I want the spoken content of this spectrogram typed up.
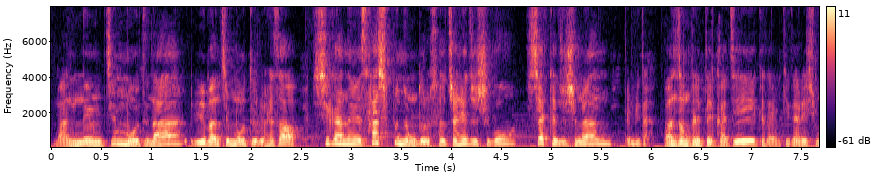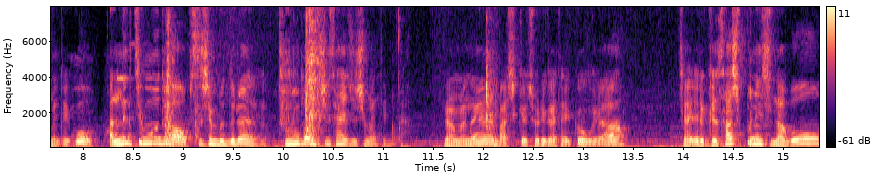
만능 찜 모드나 일반 찜 모드로 해서 시간을 40분 정도로 설정해 주시고 시작해 주시면 됩니다. 완성될 때까지 그 다음 기다리시면 되고 만능 찜 모드가 없으신 분들은 두 번 취사해 주시면 됩니다. 그러면은 맛있게 조리가 될 거고요. 자 이렇게 40분이 지나고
